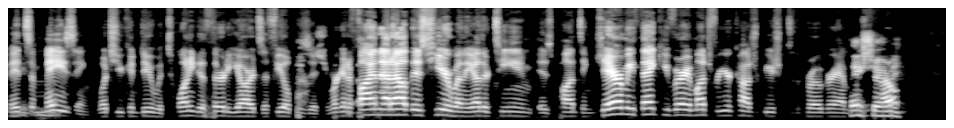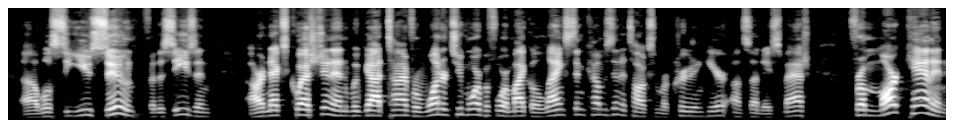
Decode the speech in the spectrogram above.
It's amazing what you can do with 20 to 30 yards of field position. We're going to find that out this year when the other team is punting. Jeremy, thank you very much for your contribution to the program. Thanks, Jeremy. Uh, we'll see you soon for the season. Our next question, and we've got time for one or two more before Michael Langston comes in to talk some recruiting here on Sunday Smash. From Mark Cannon,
